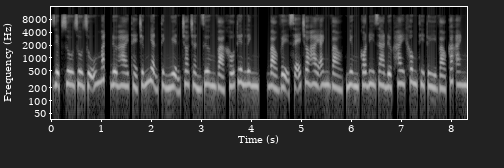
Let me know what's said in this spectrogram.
Diệp Du Du rũ mắt đưa hai thẻ chứng nhận tình nguyện cho Trần Dương và Khấu Thiên Linh, bảo vệ sẽ cho hai anh vào, nhưng có đi ra được hay không thì tùy vào các anh.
